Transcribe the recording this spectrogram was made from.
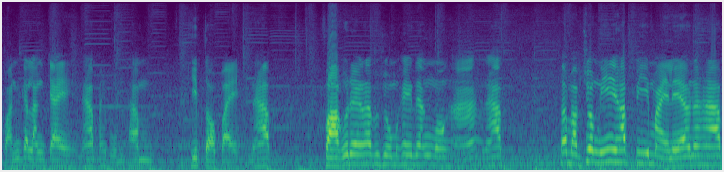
ขวัญกำลังใจนะครับ ให้ผมทำคลิปต่อไปนะครับ ฝากไว้ด้วยนะครับท่านผู้ชมให้ทั้งมองหานะครับ สำหรับช่วงนี้นะครับปีใหม่แล้วนะครับ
